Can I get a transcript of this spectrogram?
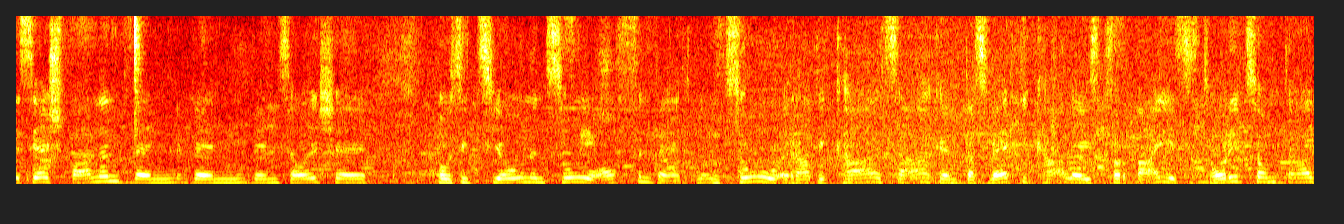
sehr spannend, wenn, wenn, wenn solche Positionen so offen werden und so radikal sagen, das Vertikale ist vorbei, es ist horizontal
